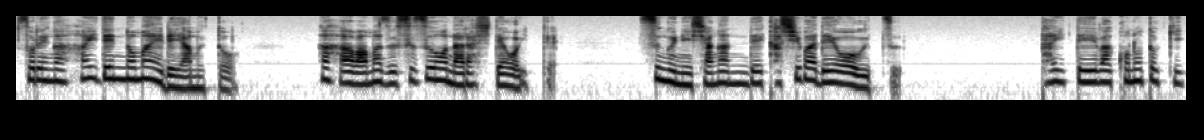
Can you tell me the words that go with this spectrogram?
それが拝殿の前でやむと母はまず鈴を鳴らしておいてすぐにしゃがんで柏手を打つ。大抵はこの時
